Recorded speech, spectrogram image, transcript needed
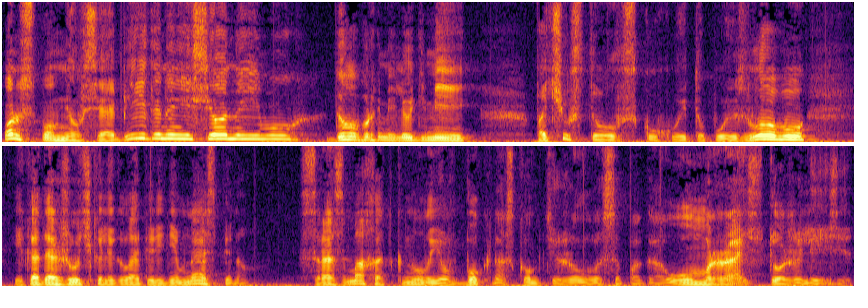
Он вспомнил все обиды, нанесенные ему добрыми людьми, почувствовал скуку и тупую злобу, и когда жучка легла перед ним на спину, с размаха ткнул ее в бок носком тяжелого сапога. Умразь тоже лезет.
